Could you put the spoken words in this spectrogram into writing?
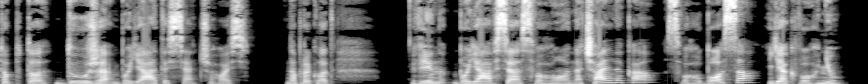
тобто дуже боятися чогось. Наприклад, він боявся свого начальника, свого боса як вогню,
